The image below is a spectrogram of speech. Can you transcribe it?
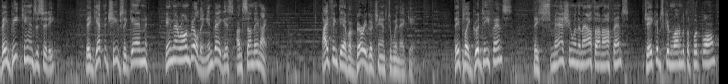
They beat Kansas City. They get the Chiefs again in their own building in Vegas on Sunday night. I think they have a very good chance to win that game. They play good defense. They smash you in the mouth on offense. Jacobs can run with the football.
